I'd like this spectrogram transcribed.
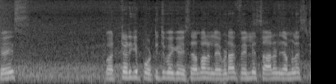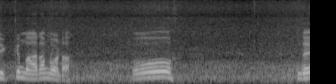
കേസ് ഒറ്റടിക്ക് പൊട്ടിച്ച് പോയി കേസ് ഞാൻ പറഞ്ഞില്ല ഇവിടെ വലിയ സാധനമുണ്ട് നമ്മളെ സ്റ്റിക്ക് മാറാൻ പോട്ടാ ഓ. എന്തേ?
